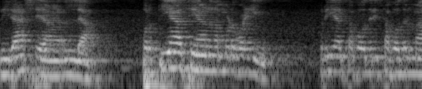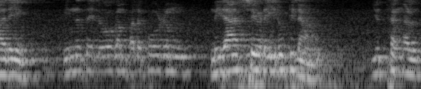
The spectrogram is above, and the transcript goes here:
നിരാശയല്ല പ്രത്യാശയാണ് നമ്മുടെ വഴി. പ്രിയ സഹോദരി സഹോദരന്മാരെ ഇന്നത്തെ ലോകം പലപ്പോഴും നിരാശയുടെ ഇരുട്ടിലാണ്. യുദ്ധങ്ങൾ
